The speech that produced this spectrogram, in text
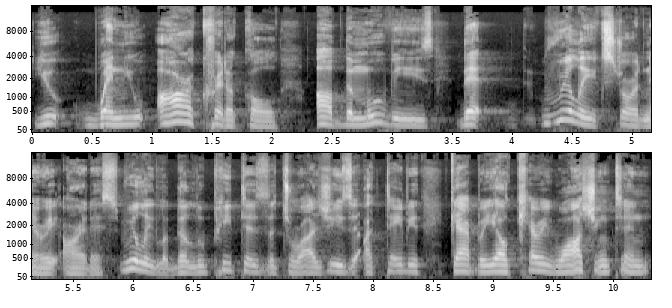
you when you are critical of the movies that really extraordinary artists, really the Lupitas, the Tarajis, the Octavia, Gabrielle, Kerry Washington,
